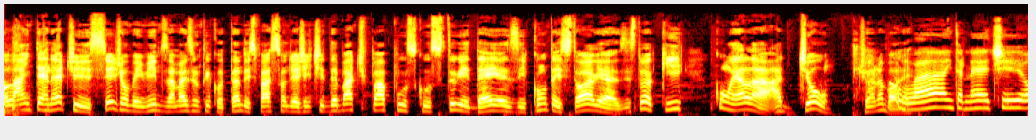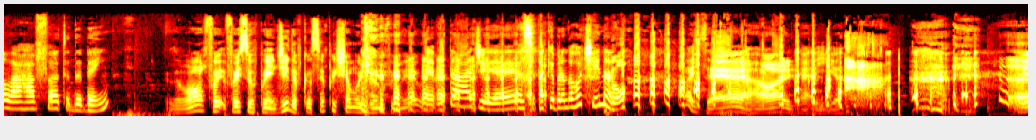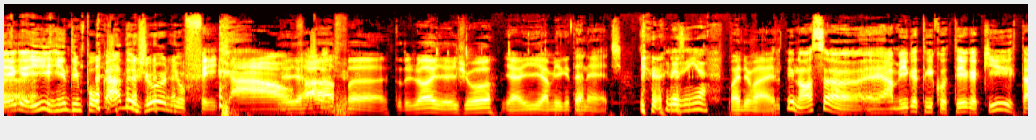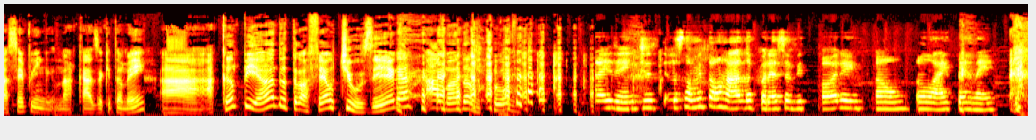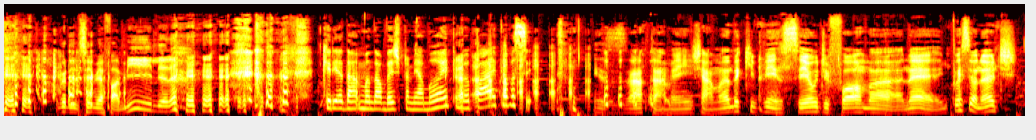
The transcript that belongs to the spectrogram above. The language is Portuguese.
Olá, internet! Sejam bem-vindos a mais um Tricotando, espaço onde a gente debate papos, costura ideias e conta histórias. Estou aqui com ela, a Joe, Joana Bonner. Olá, internet! Olá, Rafa, tudo bem? Tudo bom? Foi, foi surpreendida? Porque eu sempre chamo o Júnior primeiro. É verdade, é, você tá quebrando a rotina. Pois é, olha aí. Ele aí, rindo empolgado, Júnior. Feijão. E aí, Rafa, tudo jóia? E aí, Jô? E aí, amiga internet? Belezinha? Bom demais. E nossa é, amiga tricoteira aqui, tá sempre na casa aqui também, a, a campeã do troféu tiozeira, Amanda Lobo. Ai, gente, eu sou muito honrada por essa vitória, então, olá, internet. Agradecer minha família, né? Queria dar, mandar um beijo pra minha mãe, pro meu pai e pra você. Exatamente, a Amanda que venceu de forma, né, impressionante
